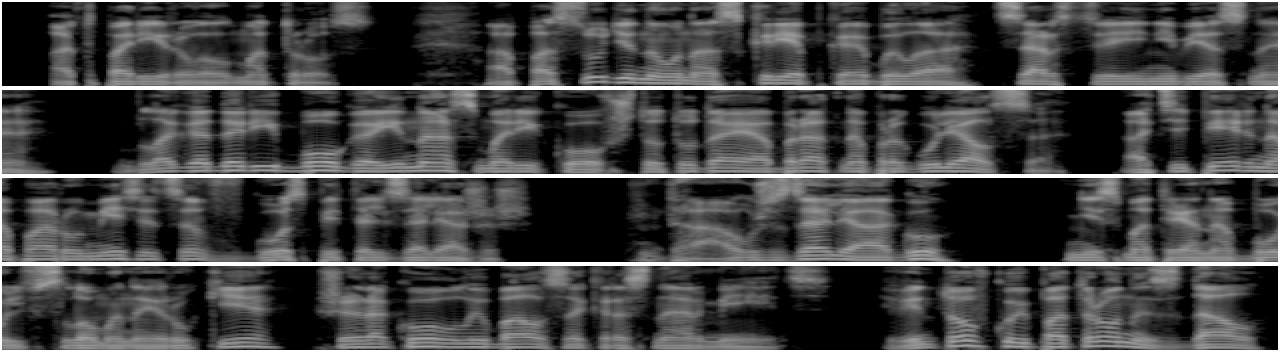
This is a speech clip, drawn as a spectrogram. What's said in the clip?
— отпарировал матрос. «А посудина у нас крепкая была, царствие небесное. Благодари Бога и нас, моряков, что туда и обратно прогулялся, а теперь на пару месяцев в госпиталь заляжешь». «Да уж, залягу». Несмотря на боль в сломанной руке, широко улыбался красноармеец. «Винтовку и патроны сдал.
